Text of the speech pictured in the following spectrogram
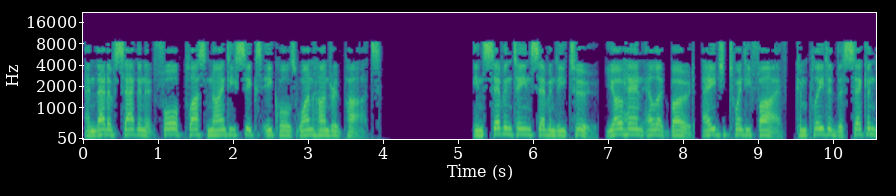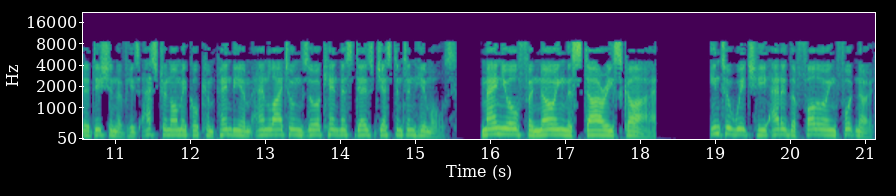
and that of Saturn at 4 plus 96 equals 100 parts. In 1772, Johann Elert Bode, aged 25, completed the second edition of his astronomical compendium Anleitung zur Kenntnis des gestirnten Himmels Manual for Knowing the Starry Sky, into which he added the following footnote,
